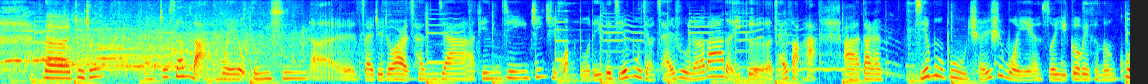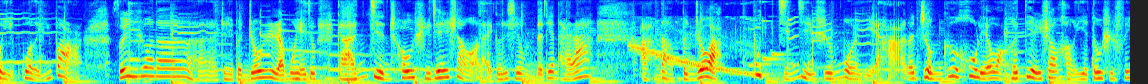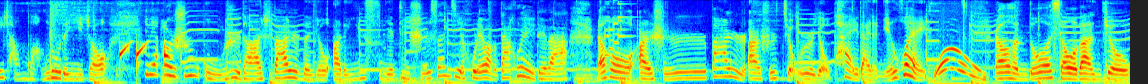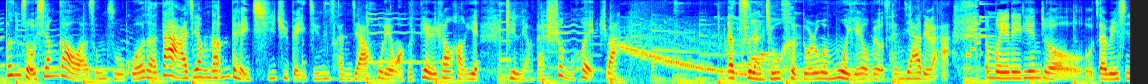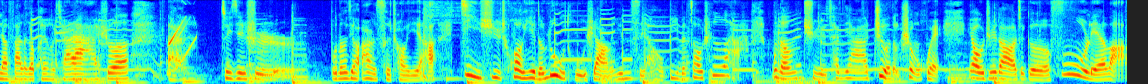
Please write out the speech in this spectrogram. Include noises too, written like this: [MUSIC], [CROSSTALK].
[LAUGHS] 那这周，啊，周三吧，莫言有更新啊，在这周二参加天津经济广播的一个节目，叫《财富聊聊吧》的一个采访哈啊，当然节目不全是莫言，所以各位可能过瘾过了一半儿，所以说呢，呃，这本周日啊，莫言就赶紧抽时间上网来更新我们的电台啦。啊，那本周啊，不仅仅是莫言哈，那整个互联网和电商行业都是非常忙碌的一周，因为二十五日到二十八日呢，有二零一四年第十三届互联网大会，对吧？然后二十八日、二十九日有派代的年会，然后很多小伙伴就奔走相告啊，从祖国的大江南北齐聚北京，参加互联网和电商行业这两大盛会，是吧？那自然就有很多人问莫言有没有参加，对吧？那莫言那天就在微信上发了个朋友圈啊，说，哎，最近是不能叫二次创业哈，继续创业的路途上，因此要闭门造车哈，不能去参加这等盛会。要知道这个互联网，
